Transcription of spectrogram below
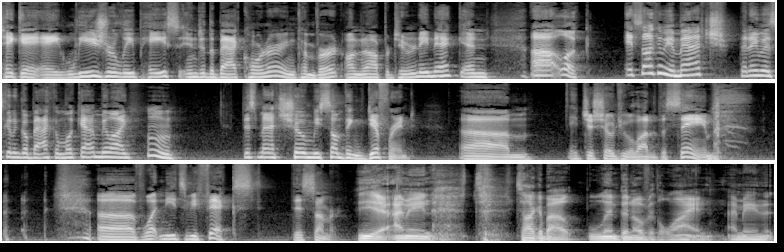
take a, a leisurely pace into the back corner and convert on an opportunity, Nick. And uh, look, it's not going to be a match that anybody's going to go back and look at and be like, hmm, this match showed me something different. Um, it just showed you a lot of the same of what needs to be fixed this summer. Yeah, I mean, t- talk about limping over the line. I mean,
